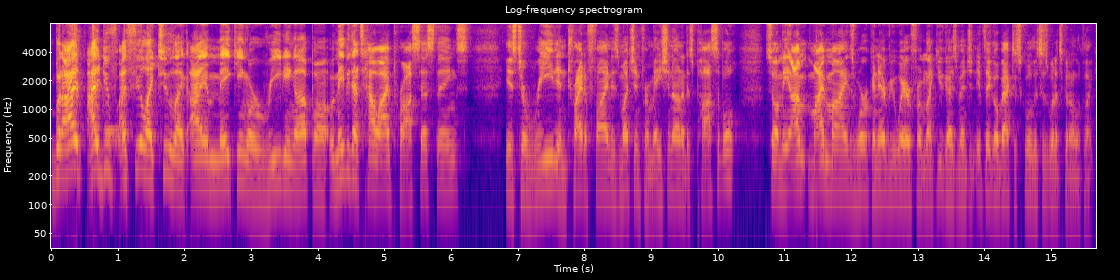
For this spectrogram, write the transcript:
But I I do I feel like too like I am making or reading up on or maybe that's how I process things is to read and try to find as much information on it as possible. So I mean I'm my mind's working everywhere from like you guys mentioned if they go back to school this is what it's going to look like.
